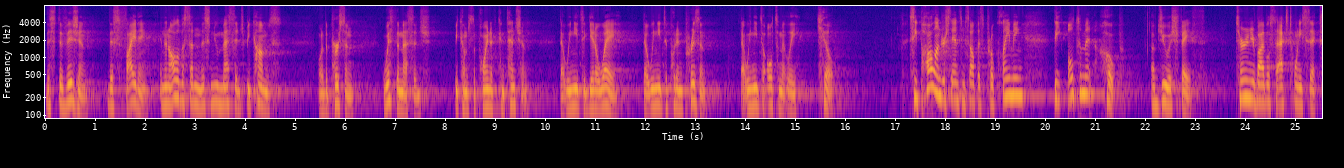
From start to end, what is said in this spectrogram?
this division, this fighting. And then all of a sudden, this new message becomes or the person with the message becomes the point of contention that we need to get away, that we need to put in prison, that we need to ultimately kill. See, Paul understands himself as proclaiming the ultimate hope of Jewish faith. Turn in your Bibles to Acts 26.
